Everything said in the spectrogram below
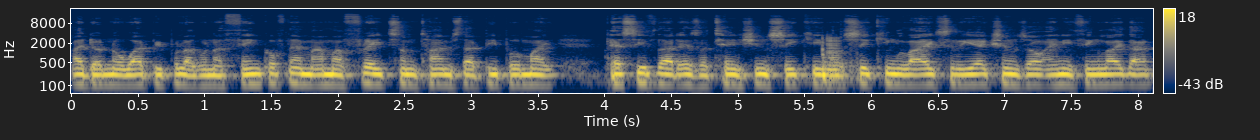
I don't know what people are going to think of them. I'm afraid sometimes that people might perceive that as attention seeking or seeking likes, reactions, or anything like that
